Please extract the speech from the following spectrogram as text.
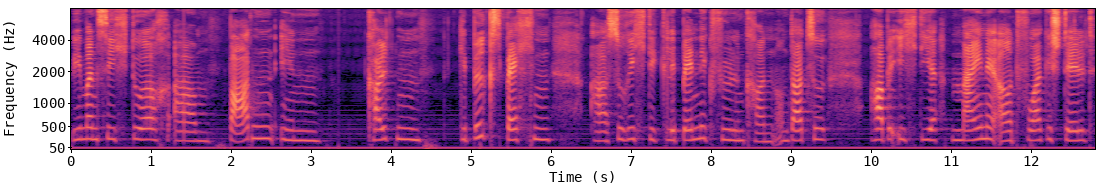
wie man sich durch ähm, Baden in kalten Gebirgsbächen äh, so richtig lebendig fühlen kann. Und dazu habe ich dir meine Art vorgestellt,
